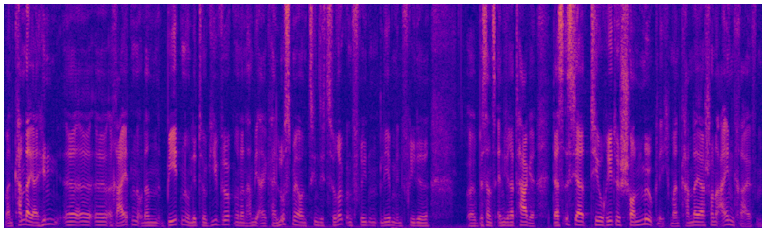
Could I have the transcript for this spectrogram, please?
Man kann da ja hin äh, äh, und dann beten und Liturgie wirken und dann haben die alle keine Lust mehr und ziehen sich zurück und Frieden, leben in Friede äh, bis ans Ende ihrer Tage. Das ist ja theoretisch schon möglich. Man kann da ja schon eingreifen.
